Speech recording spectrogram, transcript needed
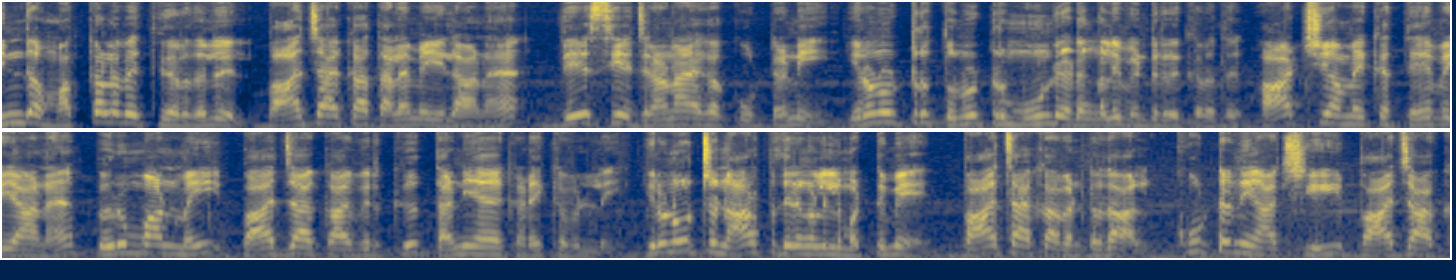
இந்த மக்களவைத் தேர்தலில் பாஜக தலைமையிலான தேசிய ஜனநாயக கூட்டணி இருநூற்று தொன்னூற்று மூன்று இடங்களை வென்றிருக்கிறது. ஆட்சி அமைக்க தேவையான பெரும்பான்மை பாஜகவிற்கு தனியாக கிடைக்கவில்லை. இருநூற்று நாற்பது இடங்களில் மட்டுமே பாஜக வென்றதால் கூட்டணி ஆட்சியை பாஜக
